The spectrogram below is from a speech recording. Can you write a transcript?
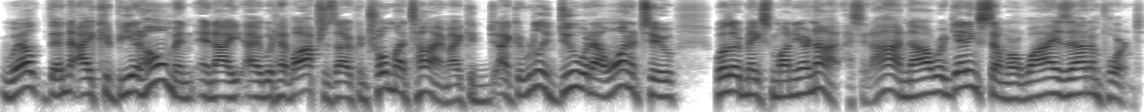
Well, then I could be at home and, and I, I would have options. I would control my time. I could I could really do what I wanted to, whether it makes money or not. I said, ah, now we're getting somewhere. Why is that important?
